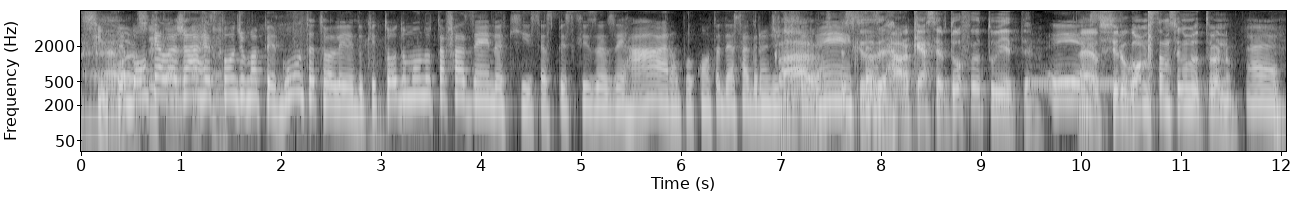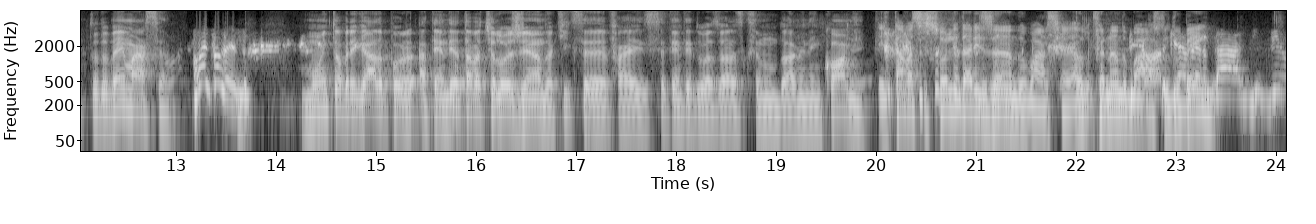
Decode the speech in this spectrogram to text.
cinco É horas. bom que ela já pra- responde uma pergunta, Toledo, que todo mundo está fazendo aqui. Se as pesquisas erraram por conta dessa grande Claro, as diferença. pesquisas erraram. Quem acertou foi o Twitter. Isso. É, o Ciro Gomes está no segundo turno. É. Tudo bem, Márcia? Oi, Toledo. Muito obrigado por atender. Eu estava te elogiando aqui, que você faz 72 horas que você não dorme nem come. Ele estava se solidarizando, Márcia. É o Fernando Barros, tudo é bem? verdade, viu?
